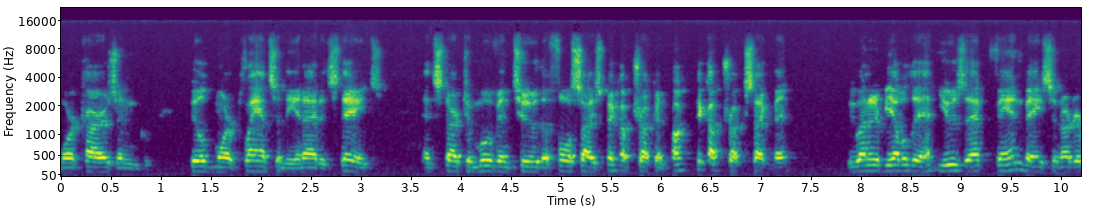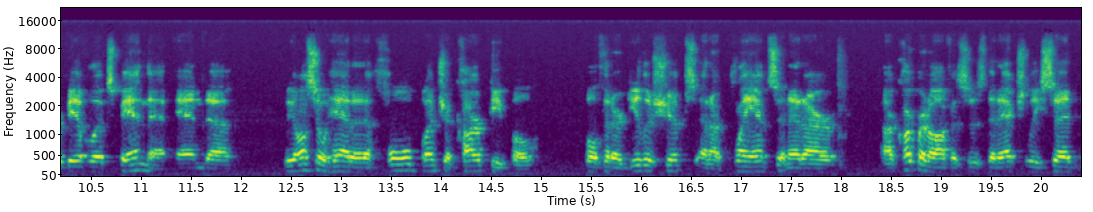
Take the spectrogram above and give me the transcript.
more cars and build more plants in the United States and start to move into the full size pickup truck and pickup truck segment, we wanted to be able to use that fan base in order to be able to expand that. And uh, we also had a whole bunch of car people, both at our dealerships, at our plants, and at our, our corporate offices that actually said,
